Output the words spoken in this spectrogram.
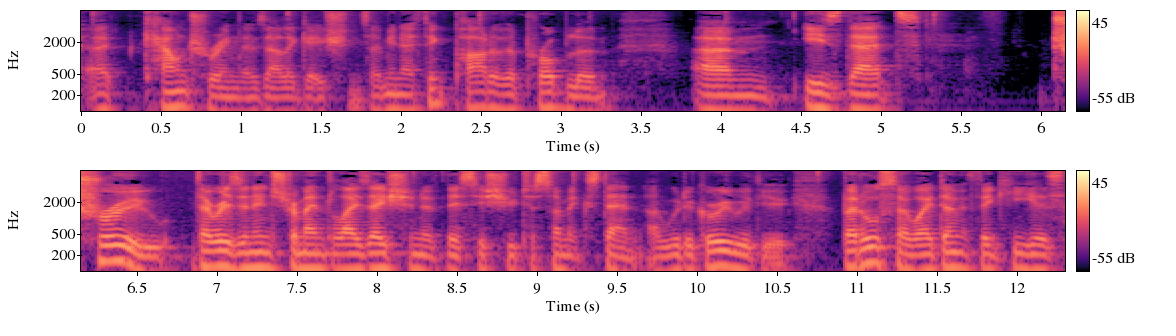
at countering those allegations. I mean, I think part of the problem um, is that true, there is an instrumentalization of this issue to some extent. I would agree with you. But also, I don't think he has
